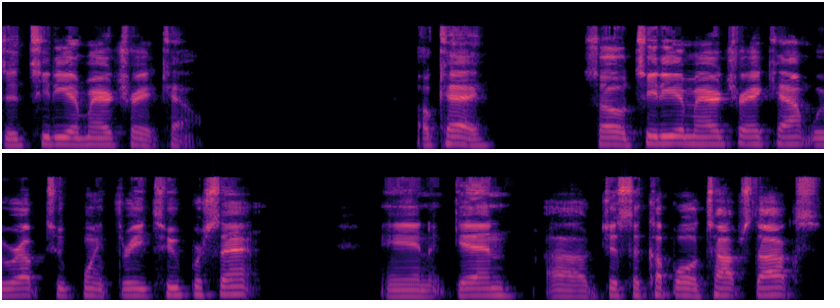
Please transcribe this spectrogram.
the TD Ameritrade account. Okay. So TD Ameritrade account, we were up 2.32%. And again, uh, just a couple of top stocks.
